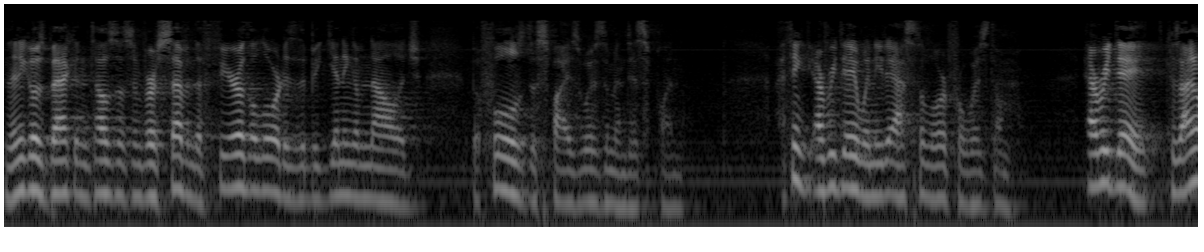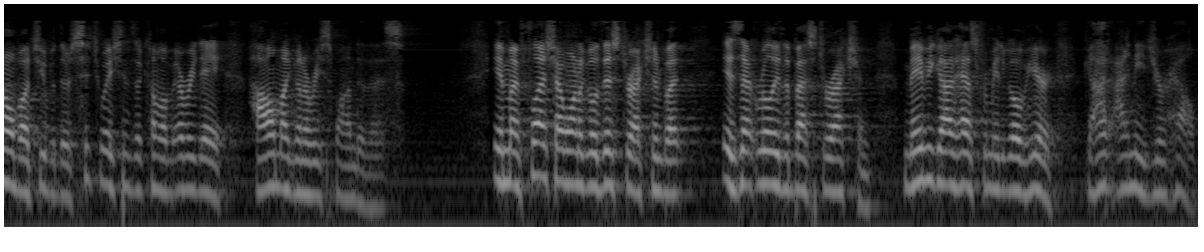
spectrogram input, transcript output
And then he goes back and tells us in verse 7 the fear of the Lord is the beginning of knowledge, but fools despise wisdom and discipline. I think every day we need to ask the Lord for wisdom every day, because I don't know about you, but there's situations that come up every day. How am I going to respond to this? In my flesh, I want to go this direction, but is that really the best direction? Maybe God has for me to go over here. God, I need your help.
